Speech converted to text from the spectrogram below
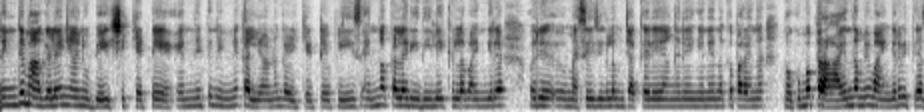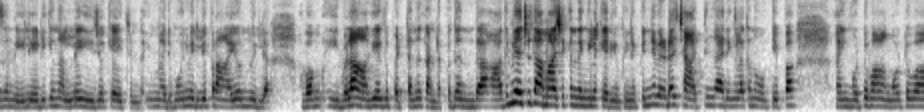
നിന്റെ മകളെ ഞാൻ ഉപേക്ഷിക്കട്ടെ എന്നിട്ട് നിന്നെ കല്യാണം കഴിക്കട്ടെ പ്ലീസ് എന്നൊക്കെയുള്ള രീതിയിലേക്കുള്ള ഭയങ്കര ഒരു മെസ്സേജുകളും ചക്കര അങ്ങനെ ഇങ്ങനെ എന്നൊക്കെ പറയുന്ന നോക്കുമ്പോൾ പ്രായം തമ്മിൽ ഭയങ്കര വ്യത്യാസമുണ്ട്. ഈ ലേഡിക്ക് നല്ല ഏജ് ഒക്കെ ആയിട്ടുണ്ട്. ഈ മരുമോന് വലിയ പ്രായമൊന്നുമില്ല. അപ്പം ഇവളാകെ അത് പെട്ടെന്ന് കണ്ടപ്പോൾ എന്താ? ആദ്യം വിചാരിച്ചു തമാശക്ക് എന്തെങ്കിലുമൊക്കെ ആയിരിക്കും. പിന്നെ പിന്നെ ഇവരുടെ ചാറ്റും കാര്യങ്ങളൊക്കെ നോക്കിയപ്പോൾ ഇങ്ങോട്ട് വാ അങ്ങോട്ട് വാ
